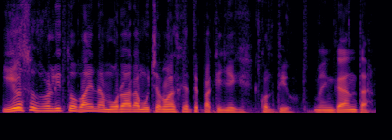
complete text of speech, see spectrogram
Y eso solito va a enamorar a mucha más gente para que llegue contigo. Me encanta.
